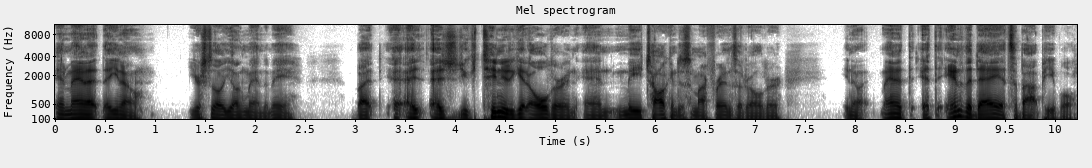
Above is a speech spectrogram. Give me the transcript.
and man, you know, you're still a young man to me, but as, as you continue to get older and, and me talking to some of my friends that are older, you know, man, at the, at the end of the day, it's about people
